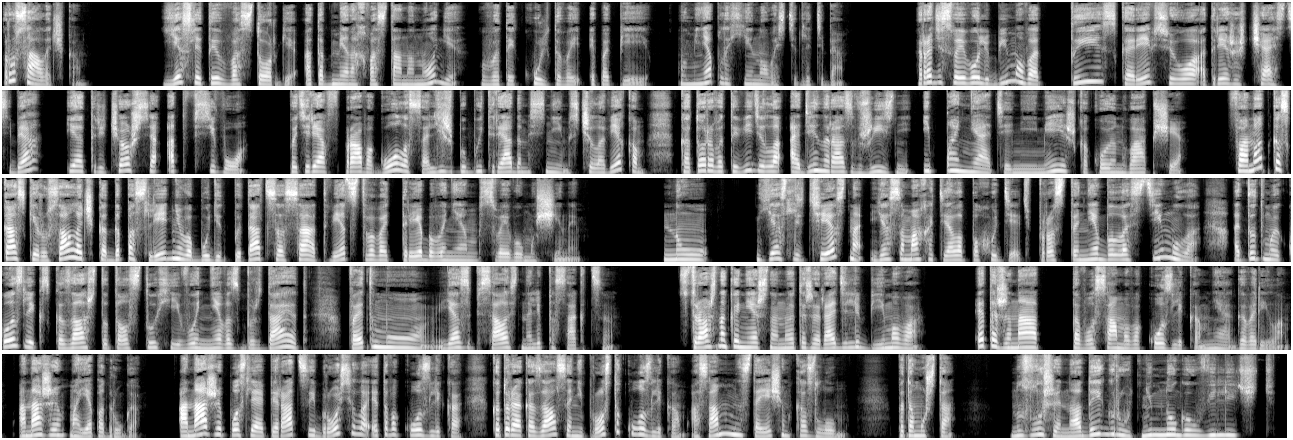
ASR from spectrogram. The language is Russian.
Русалочка. Если ты в восторге от обмена хвоста на ноги в этой культовой эпопее, у меня плохие новости для тебя. Ради своего любимого ты, скорее всего, отрежешь часть себя и отречешься от всего, потеряв право голоса, лишь бы быть рядом с ним, с человеком, которого ты видела один раз в жизни и понятия не имеешь, какой он вообще. Фанатка сказки «Русалочка» до последнего будет пытаться соответствовать требованиям своего мужчины. Ну, если честно, я сама хотела похудеть, просто не было стимула, а тут мой козлик сказал, что толстухи его не возбуждают, поэтому я записалась на липосакцию. Страшно, конечно, но это же ради любимого. Эта жена того самого козлика мне говорила. Она же моя подруга. Она же после операции бросила этого козлика, который оказался не просто козликом, а самым настоящим козлом. Потому что, ну слушай, надо и грудь немного увеличить.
